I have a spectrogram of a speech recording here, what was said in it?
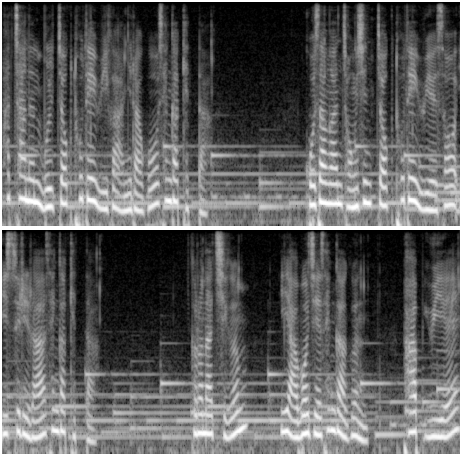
하찮은 물적 토대 위가 아니라고 생각했다. 고상한 정신적 토대 위에서 있으리라 생각했다. 그러나 지금 이 아버지의 생각은 밥 위에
